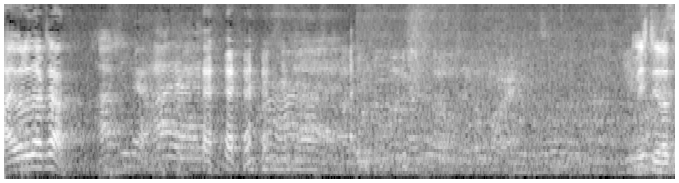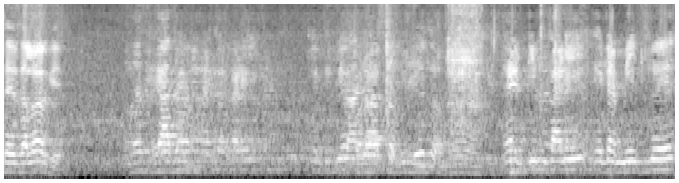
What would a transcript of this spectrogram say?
হাই বলে তো একটা মিষ্টিটা শেষ হলো আর কি। ডিম কারি এটা মিক্স ভেজ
